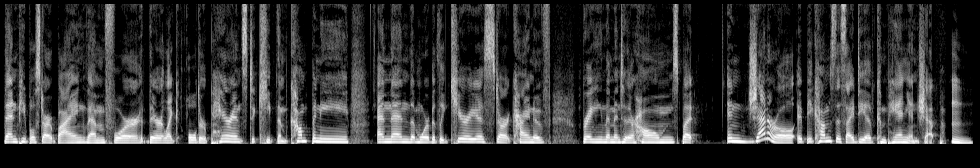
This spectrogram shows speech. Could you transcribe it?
Then people start buying them for their like older parents to keep them company. And then the morbidly curious start kind of bringing them into their homes. But in general, it becomes this idea of companionship. Mm.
